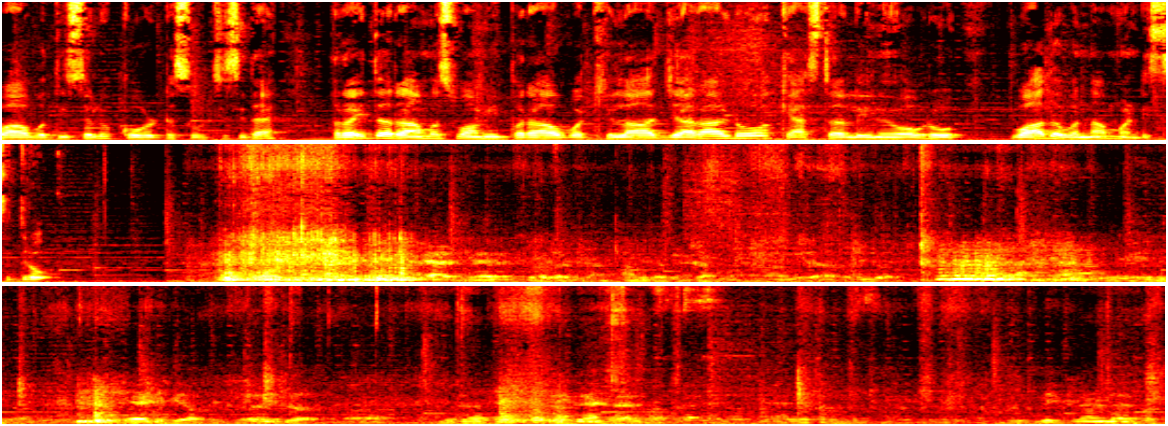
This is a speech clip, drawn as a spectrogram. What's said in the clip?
ಪಾವತಿಸಲು ಕೋರ್ಟ್ ಸೂಚಿಸಿದೆ. ರೈತ ರಾಮಸ್ವಾಮಿ ಪರ ವಕೀಲ ಜೆರಾಲ್ಡೋ ಕ್ಯಾಸ್ಟರ್ಲಿನು ಅವರು ವಾದವನ್ನು ಮಂಡಿಸಿದರು. ಎಡಿಬಿ ಆಫೀಸು ಇದು ವಿಕ್ರಾಂತ ವಿಕ್ರಾಂತ ಪಕ್ಕ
